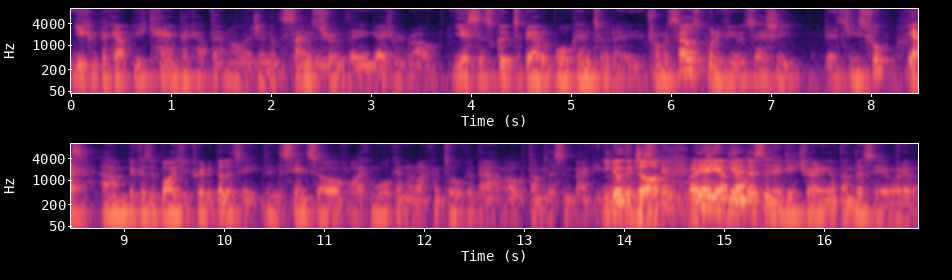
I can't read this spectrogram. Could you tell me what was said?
you can pick up you can pick up that knowledge, and the same is Mm. true with the engagement role. Yes, it's good to be able to walk into it from a sales point of view. It's actually it's useful yes, um, because it buys you credibility in the sense of I can walk in and I can talk about oh, I've done this in banking. you know the jargon, right? Yeah, yeah, I've done this in energy trading. I've done this here, or whatever.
